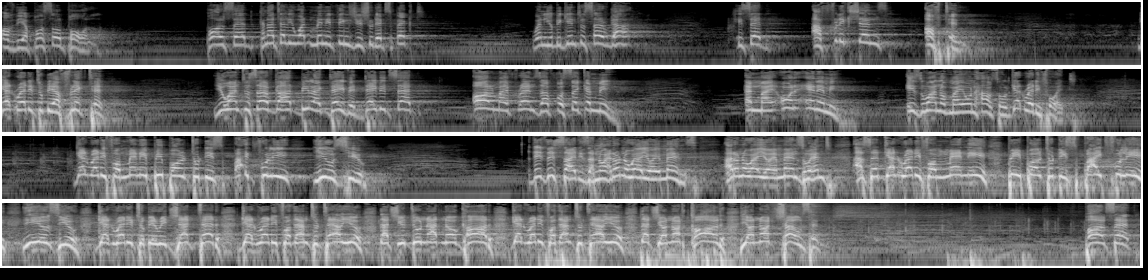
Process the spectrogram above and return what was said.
of the Apostle Paul Paul said, Can I tell you what many things you should expect when you begin to serve God? He said, Afflictions often. Get ready to be afflicted. You want to serve God? Be like David. David said, All my friends have forsaken me, and my own enemy is one of my own household. Get ready for it. Get ready for many people to despitefully use you. This, this side is annoying. I don't know where your amens. I don't know where your amens went. I said, get ready for many people to despitefully use you. Get ready to be rejected. Get ready for them to tell you that you do not know God. Get ready for them to tell you that you're not called, you're not chosen. Paul said,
